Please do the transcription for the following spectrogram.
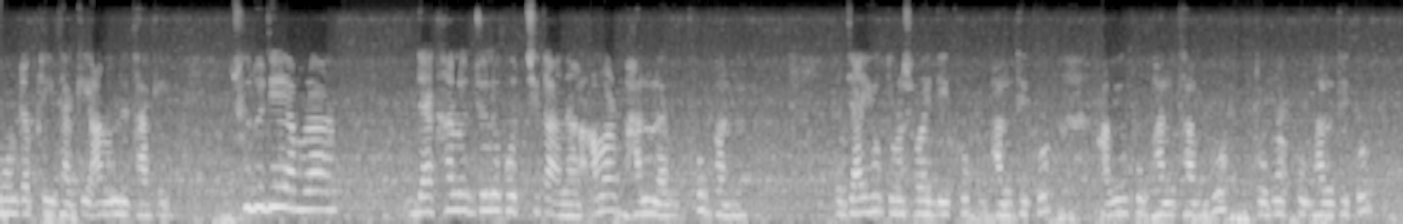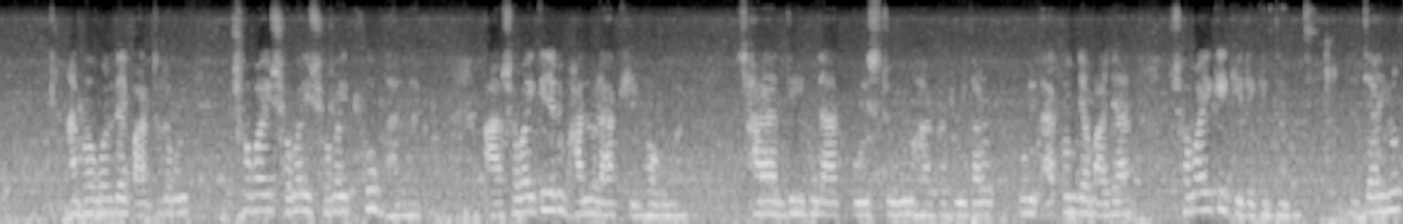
মনটা ফ্রি থাকে, আনন্দে থাকে। শুধু যে আমরা দেখানোর জন্য করছি তা না, আমার ভালো লাগে, খুব ভালো লাগে। যাই হোক, তোমরা সবাই দেখো, খুব ভালো থেকো। আমিও খুব ভালো থাকব, তোমরা খুব ভালো থেকো। আর ভগবানের কাছে প্রার্থনা করি, সবাই সবাই সবাই খুব ভালো থাকে। আর সবাইকে যেন ভালো রাখে ভগবান। সারা দিন রাত পরিশ্রম হারকাটুনি কারণ এখন যা বাজার, সবাইকে কেটে খেতে হবে। যাই হোক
